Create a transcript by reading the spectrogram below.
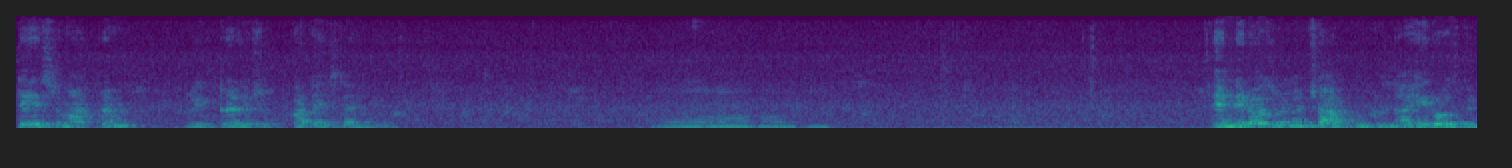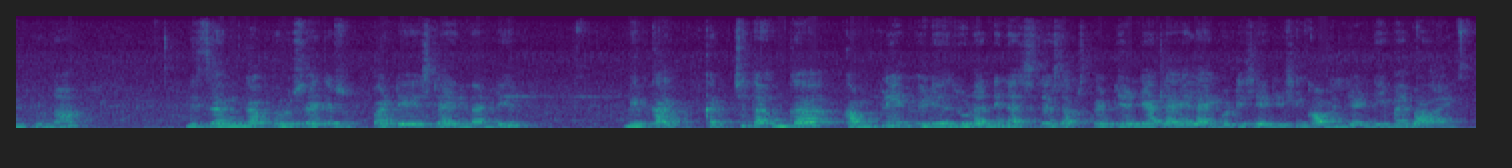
టేస్ట్ మాత్రం లిటరల్లీ సూపర్ టేస్ట్ అనిపించింది మ్మ్. ఎన్ని రోజుల నుంచి అనుకుంటున్నా ఈరోజు తింటున్నా. నిజంగా పులుసు అయితే సూపర్ టేస్ట్ అయిందండి. మీరు క- ఖచ్చితంగా కంప్లీట్ వీడియో చూడండి. నచ్చితే సబ్స్క్రైబ్ చేయండి. అట్లాగే లైక్ కొట్టి షేర్ చేసి కామెంట్ చేయండి. Bye bye.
